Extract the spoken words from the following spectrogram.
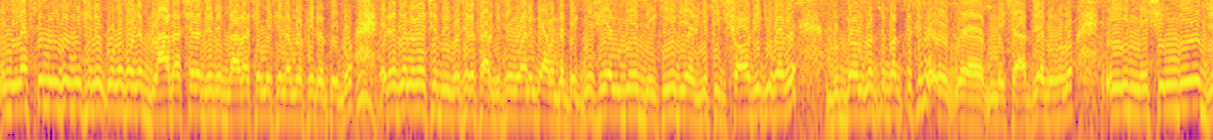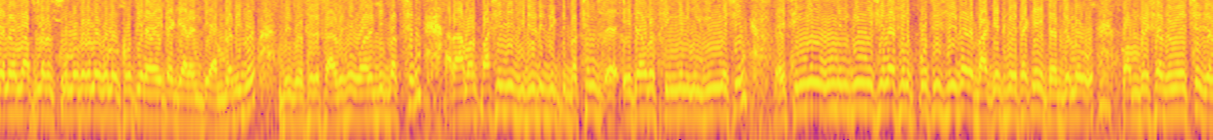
এই মিলাস্তি মিল্কি মেশিনের কোনো ধরনের ব্লাড আসে না। যদি ব্লাড আসে মেশিন আমরা ফেরত নিব। এটার জন্য রয়েছে দুই বছরের সার্ভিসিং ওয়ারেন্টি আমাদের টেকনিশিয়ান দিয়ে দেখিয়ে দিয়ে আসবে ঠিক সহজে কীভাবে দুধ দহন করতে পারতেছেন এই সাহায্যে এবং হলো এই মেশিন দিয়ে যেন আপনার কোনো ধরনের কোনো ক্ষতি না এটা গ্যারান্টি আমরা দিব। দুই বছরের সার্ভিসিং ওয়ারেন্টি পাচ্ছেন। আর আমার পাশে যে ভিডিওটি দেখতে পাচ্ছেন এটা হলো সিঙ্গেল মিল্কিং মেশিন এই সিঙ্গেল মিল্কিং মেশিন আসলে পঁচিশ লিটার বাকেট হয়ে থাকে। এটার জন্য কম্প্রেসার রয়েছে, যেন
